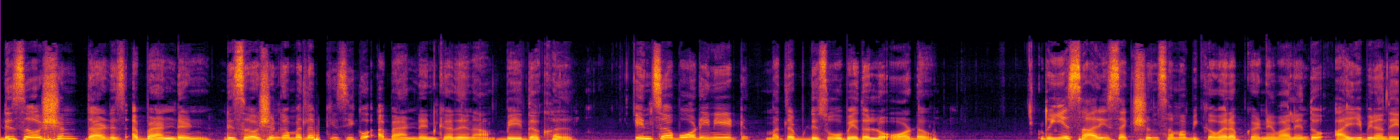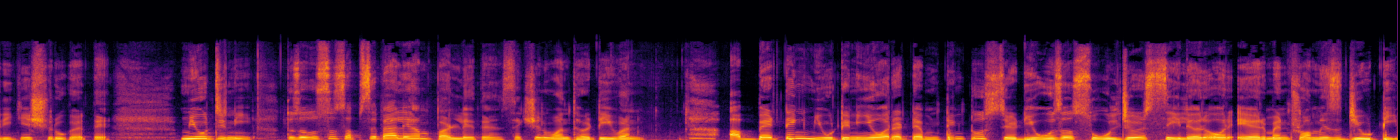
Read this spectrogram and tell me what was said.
Desertion that is abandon desertion का मतलब किसी को अबैंडन कर देना, बेदखल। इनसबॉर्डिनेट मतलब डिसोबे द लॉ ऑर्डर तो ये सारी सेक्शंस हम अभी कवर अप करने वाले हैं तो आइए बिना देरी के शुरू करते हैं। म्यूटनी तो दोस्तों सबसे पहले हम पढ़ लेते हैं सेक्शन 131 अब बेटिंग म्यूटनी और attempting to seduce a soldier sailor और एयरमैन फ्रॉम हिज ड्यूटी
